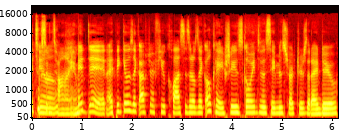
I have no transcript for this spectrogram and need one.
It took you some time. it did. I think it was like after a few classes that I was like, okay, she's going to the same instructors that I do.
